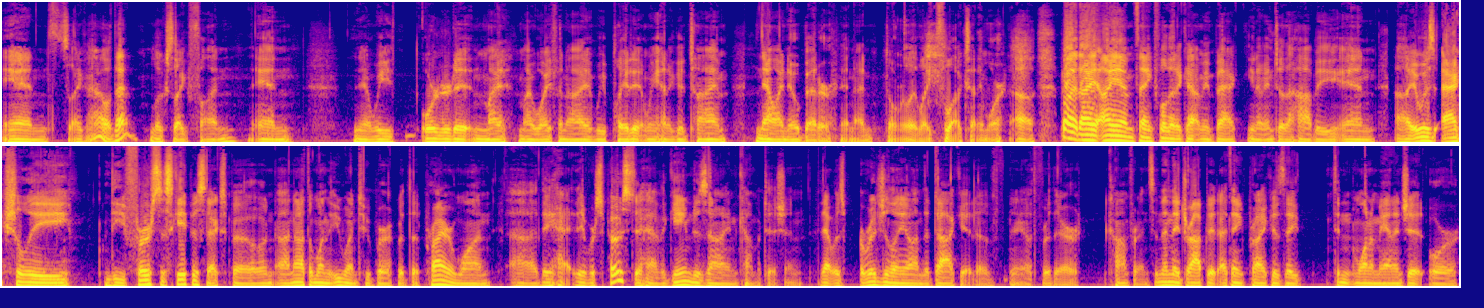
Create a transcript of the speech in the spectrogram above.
and it's like, oh, that looks like fun and you know, we ordered it, and my, my wife and I we played it, and we had a good time. Now I know better, and I don't really like Fluxx anymore. Uh, but I, I am thankful that it got me back, you know, into the hobby, and uh, it was actually the first Escapist Expo, uh, not the one that you went to, Burke, but the prior one. Uh, they had they were supposed to have a game design competition that was originally on the docket of you know for their conference, and then they dropped it. I think probably because they didn't want to manage it or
